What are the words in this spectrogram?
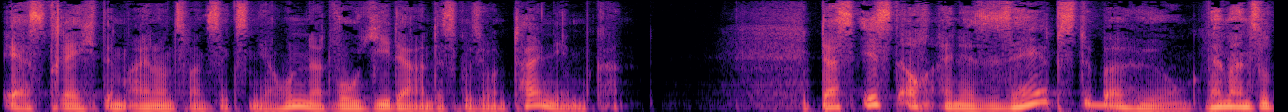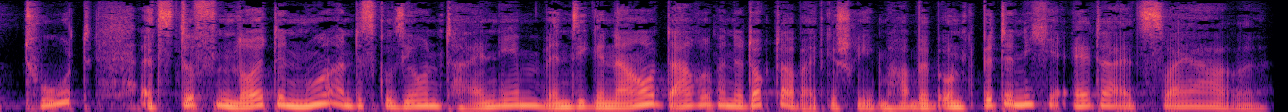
Erst recht im 21. Jahrhundert, wo jeder an Diskussionen teilnehmen kann. Das ist auch eine Selbstüberhöhung, wenn man so tut, als dürfen Leute nur an Diskussionen teilnehmen, wenn sie genau darüber eine Doktorarbeit geschrieben haben und bitte nicht älter als zwei Jahre.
